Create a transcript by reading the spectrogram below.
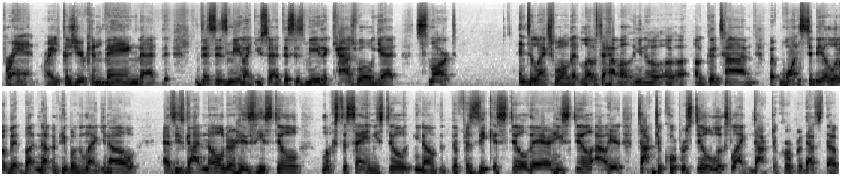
brand right because you're conveying that this is me like you said this is me the casual yet smart intellectual that loves to have a you know a, a, good time but wants to be a little bit buttoned up and people are like you know as he's gotten older he's he still looks the same. He's still you know the, the physique is still there and he's still out here. Dr Corprew still looks like dr Corprew that's the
